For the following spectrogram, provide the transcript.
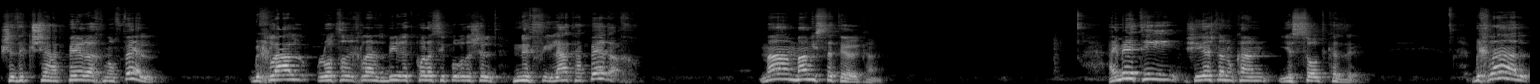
שזה כשהפרח נופל? בכלל, לא צריך להסביר את כל הסיפור הזה של נפילת הפרח. מה, מה מסתתר כאן? האמת היא שיש לנו כאן יסוד כזה. בכלל,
